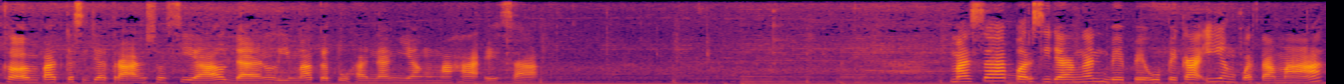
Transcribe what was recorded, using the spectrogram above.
Keempat, kesejahteraan sosial dan lima, ketuhanan yang Maha Esa. Masa persidangan BPUPKI yang pertama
